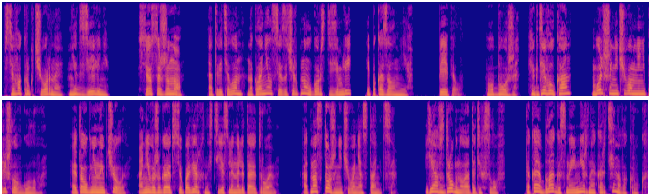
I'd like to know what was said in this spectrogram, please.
«Все вокруг черное, нет зелени». «Все сожжено», — ответил он, наклонился, зачерпнул горсть земли и показал мне. «Пепел». «О боже, и где вулкан?» Больше ничего мне не пришло в голову. «Это огненные пчелы. Они выжигают всю поверхность, если налетают роем. От нас тоже ничего не останется». Я вздрогнула от этих слов. Такая благостная и мирная картина вокруг,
